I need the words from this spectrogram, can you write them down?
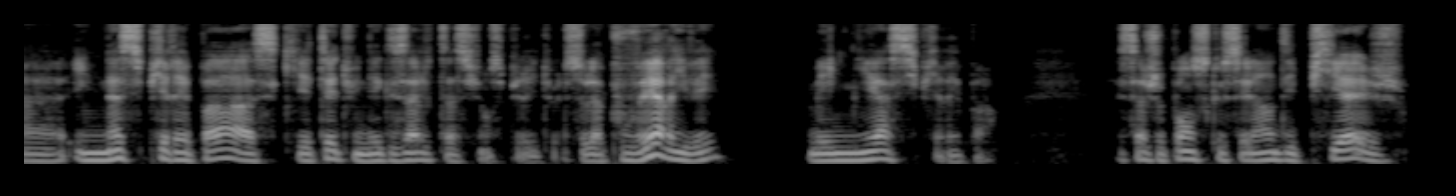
Euh, il n'aspirait pas à ce qui était une exaltation spirituelle. Cela pouvait arriver, mais il n'y aspirait pas. Et ça, je pense que c'est l'un des pièges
